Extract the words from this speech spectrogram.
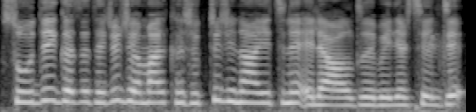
Suudi gazeteci Cemal Kaşıkçı cinayetini ele aldığı belirtildi.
